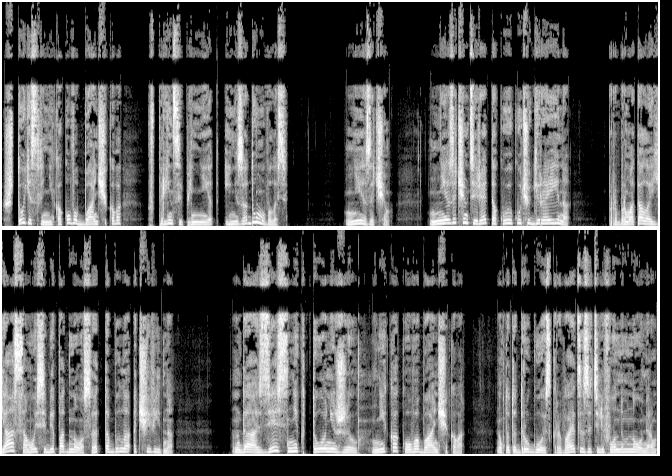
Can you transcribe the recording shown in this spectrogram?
Что, если никакого Банчикова в принципе нет и не задумывалась? Незачем. Незачем терять такую кучу героина. Пробормотала я самой себе под нос. Это было очевидно. Да, здесь никто не жил, никакого Банщикова. Но кто-то другой скрывается за телефонным номером.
